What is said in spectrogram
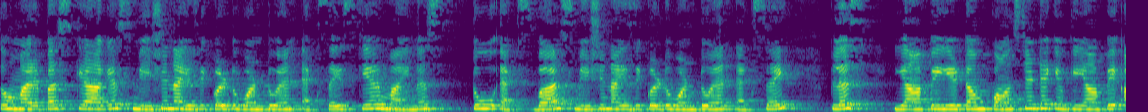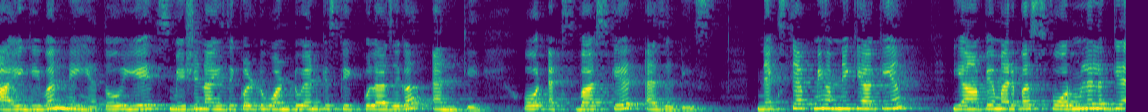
तो हमारे पास क्या आ गया? Summation i is equal to one to n x i square minus two x bar summation i is equal to one to n x i plus यहाँ पे ये टर्म कांस्टेंट है क्योंकि यहाँ पे आई गिवन नहीं है। तो ये summation i is equal to one to n किसके इक्वल आ जाएगा? एन के। और x bar square as it is next step में हमने क्या किया? यहाँ पे हमारे पास फॉर्मूला लग गया.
